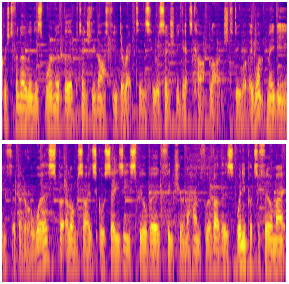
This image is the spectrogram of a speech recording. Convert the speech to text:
Christopher Nolan is one of the potentially last few directors who essentially gets carte blanche to do what they want. Maybe for better or worse, but alongside Scorsese, Spielberg, Fincher, and a handful of others, when he puts a film out,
